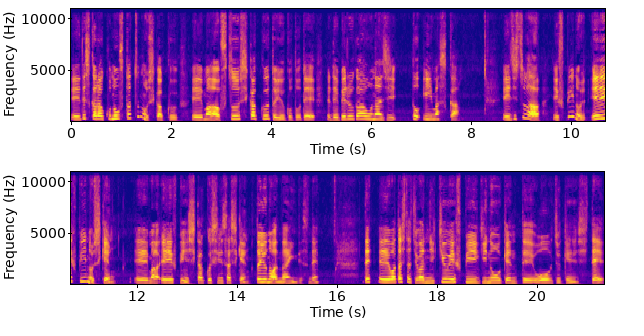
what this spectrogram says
えー、ですからこの2つの資格、えー、まあ普通資格ということでレベルが同じと言いますか、えー、実は FP の AFP の試験、えー、まあ AFP 資格審査試験というのはないんですね。で、えー、私たちは2級 FP 技能検定を受験して、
